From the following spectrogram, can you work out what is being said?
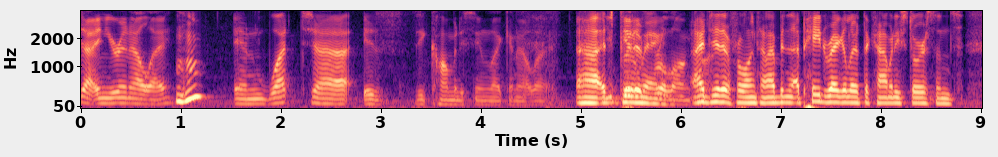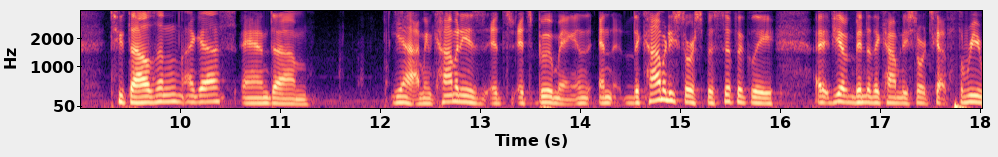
Uh, and you're in LA. Mm-hmm. And what uh, is the comedy scene like in LA? Uh, it's you did booming. it for a long time. I did it for a long time. I've been a paid regular at the comedy store since 2000, I guess, and um, yeah, I mean, comedy is it's it's booming, and and the comedy store specifically. uh, If you haven't been to the comedy store, it's got three Yeah,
